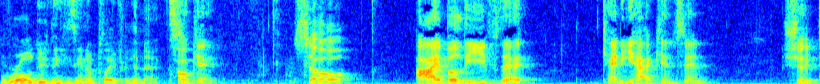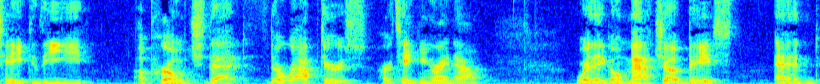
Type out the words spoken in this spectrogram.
role do you think he's going to play for the Nets? Okay, so I believe that Kenny Atkinson should take the approach that the Raptors are taking right now, where they go matchup based and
